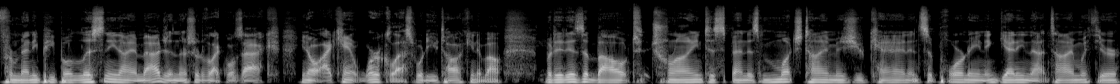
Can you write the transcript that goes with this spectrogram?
for many people listening i imagine they're sort of like well zach you know i can't work less what are you talking talking about, but it is about trying to spend as much time as you can and supporting and getting that time with your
